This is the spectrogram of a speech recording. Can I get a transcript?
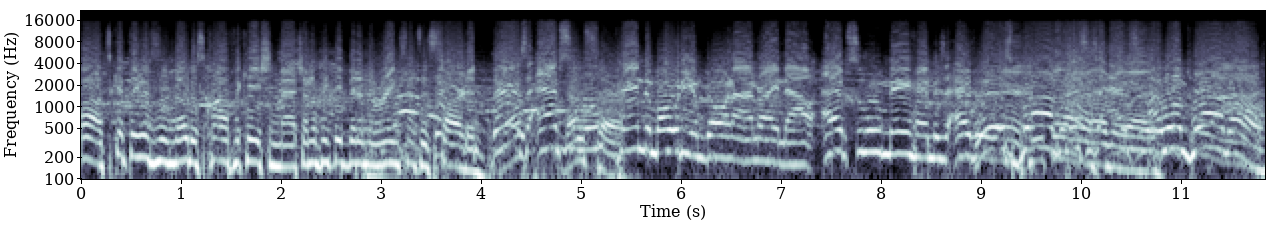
Oh, it's a good thing this is a no disqualification match. I don't think they've been in the ring since it started. There's absolute sir. pandemonium going on right now. Absolute mayhem is everywhere. Where's Bravo? This is Everywhere. I want Bravo.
